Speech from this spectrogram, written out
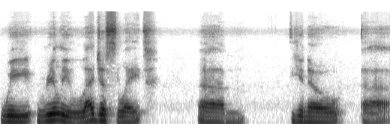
we really legislate, um, you know, uh,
